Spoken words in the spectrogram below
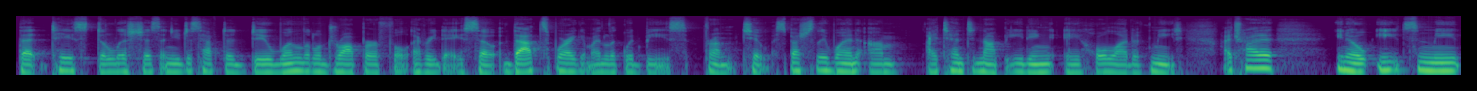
that tastes delicious, and you just have to do one little dropper full every day. So that's where I get my liquid Bs from too, especially when um, I tend to not be eating a whole lot of meat. I try to you know, eat some meat,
